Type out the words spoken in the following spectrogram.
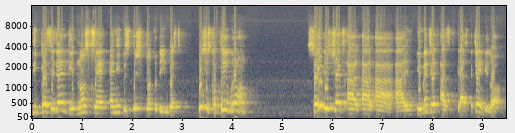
the president did not send any visitation to the university, which is completely wrong. So if these checks are, are, are, are implemented as they are stated in the law,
